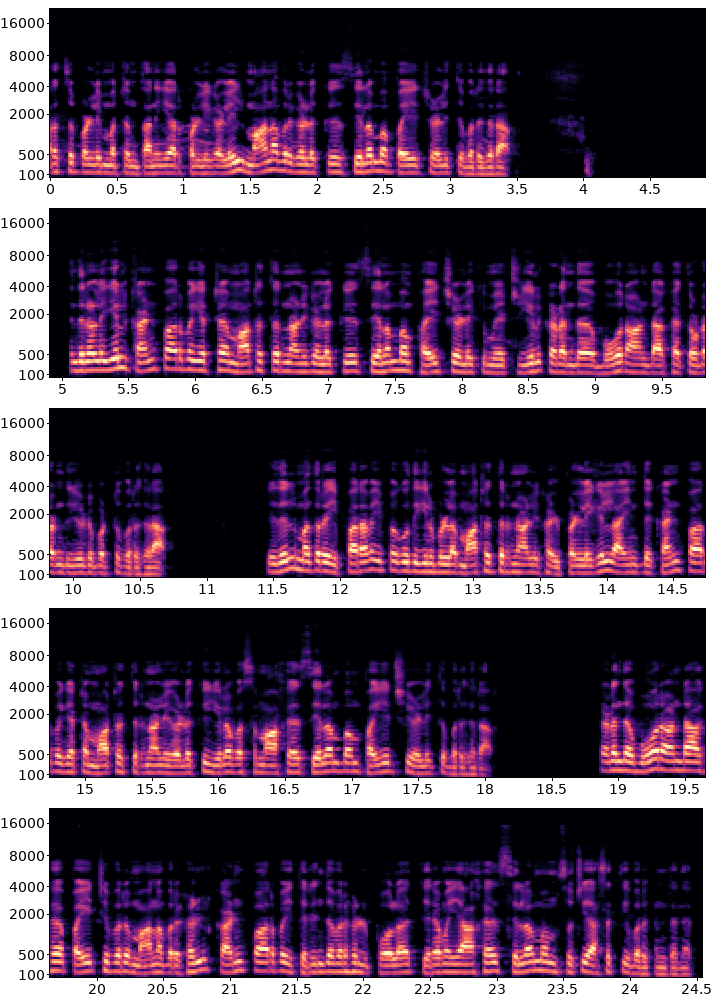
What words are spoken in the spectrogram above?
அரசு பள்ளி மற்றும் தனியார் பள்ளிகளில் மாணவர்களுக்கு சிலம்பம் பயிற்சி அளித்து வருகிறார். இந்த நிலையில் கண் பார்வையற்ற மாற்றுத்திறனாளிகளுக்கு சிலம்பம் பயிற்சி அளிக்கும் முயற்சியில் கடந்த ஓராண்டாக தொடர்ந்து ஈடுபட்டு வருகிறார். இதில் மதுரை பறவை பகுதியில் உள்ள மாற்றுத்திறனாளிகள் பள்ளியில் ஐந்து கண் பார்வையற்ற மாற்றுத்திறனாளிகளுக்கு இலவசமாக சிலம்பம் பயிற்சி அளித்து வருகிறார். கடந்த ஓராண்டாக பயிற்சி பெறும் மாணவர்கள் கண் பார்வை தெரிந்தவர்கள் போல திறமையாக சிலம்பம் சுற்றி அசத்தி வருகின்றனர்.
